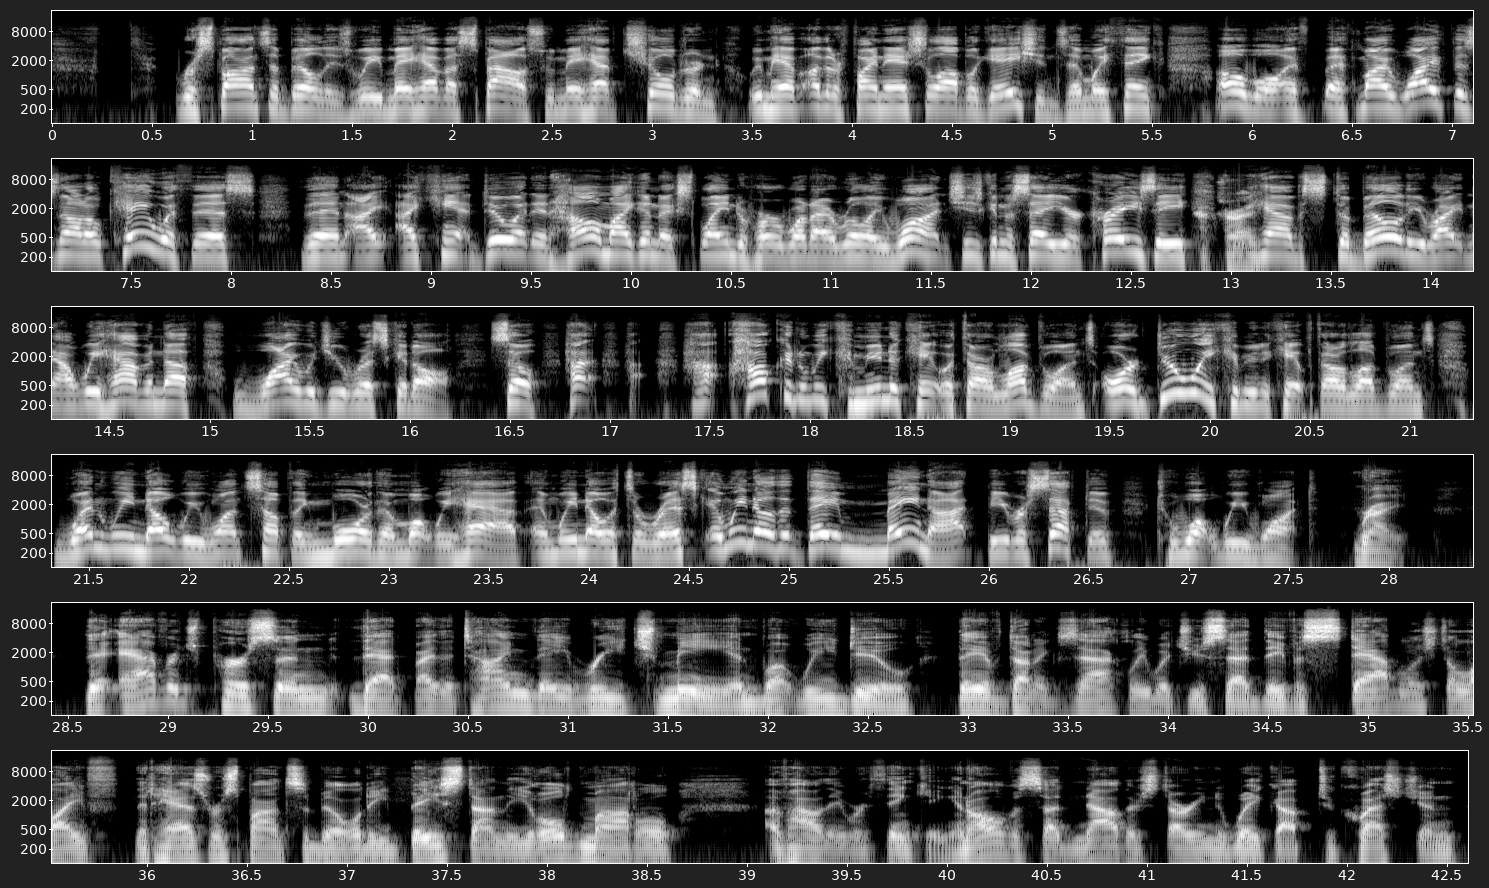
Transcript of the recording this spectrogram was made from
responsibilities. We may have a spouse, we may have children, we may have other financial obligations, and we think, oh, well, if, if my wife is not okay with this, then I, I can't do it. And how am I going to explain to her what I really want? She's going to say, you're crazy. Right. We have stability right now. We have enough. Why would you risk it all? So, how, how, how can we communicate with our loved ones, or do we communicate with our loved ones when we know we want something more than what we have, and we know it's a risk, and we know that they may not be receptive to what we want? Right the average person that by the time they reach me and what we do, they have done exactly what you said. They've established a life that has responsibility based on the old model of how they were thinking. And all of a sudden now they're starting to wake up to question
